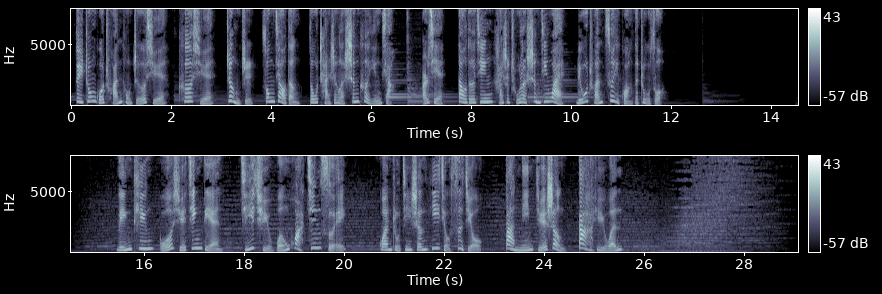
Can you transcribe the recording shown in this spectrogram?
对中国传统哲学。科学、政治、宗教等都产生了深刻影响，而且《道德经》还是除了圣经外流传最广的著作。聆听国学经典，汲取文化精髓，关注今生一九四九，伴您决胜大语文。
